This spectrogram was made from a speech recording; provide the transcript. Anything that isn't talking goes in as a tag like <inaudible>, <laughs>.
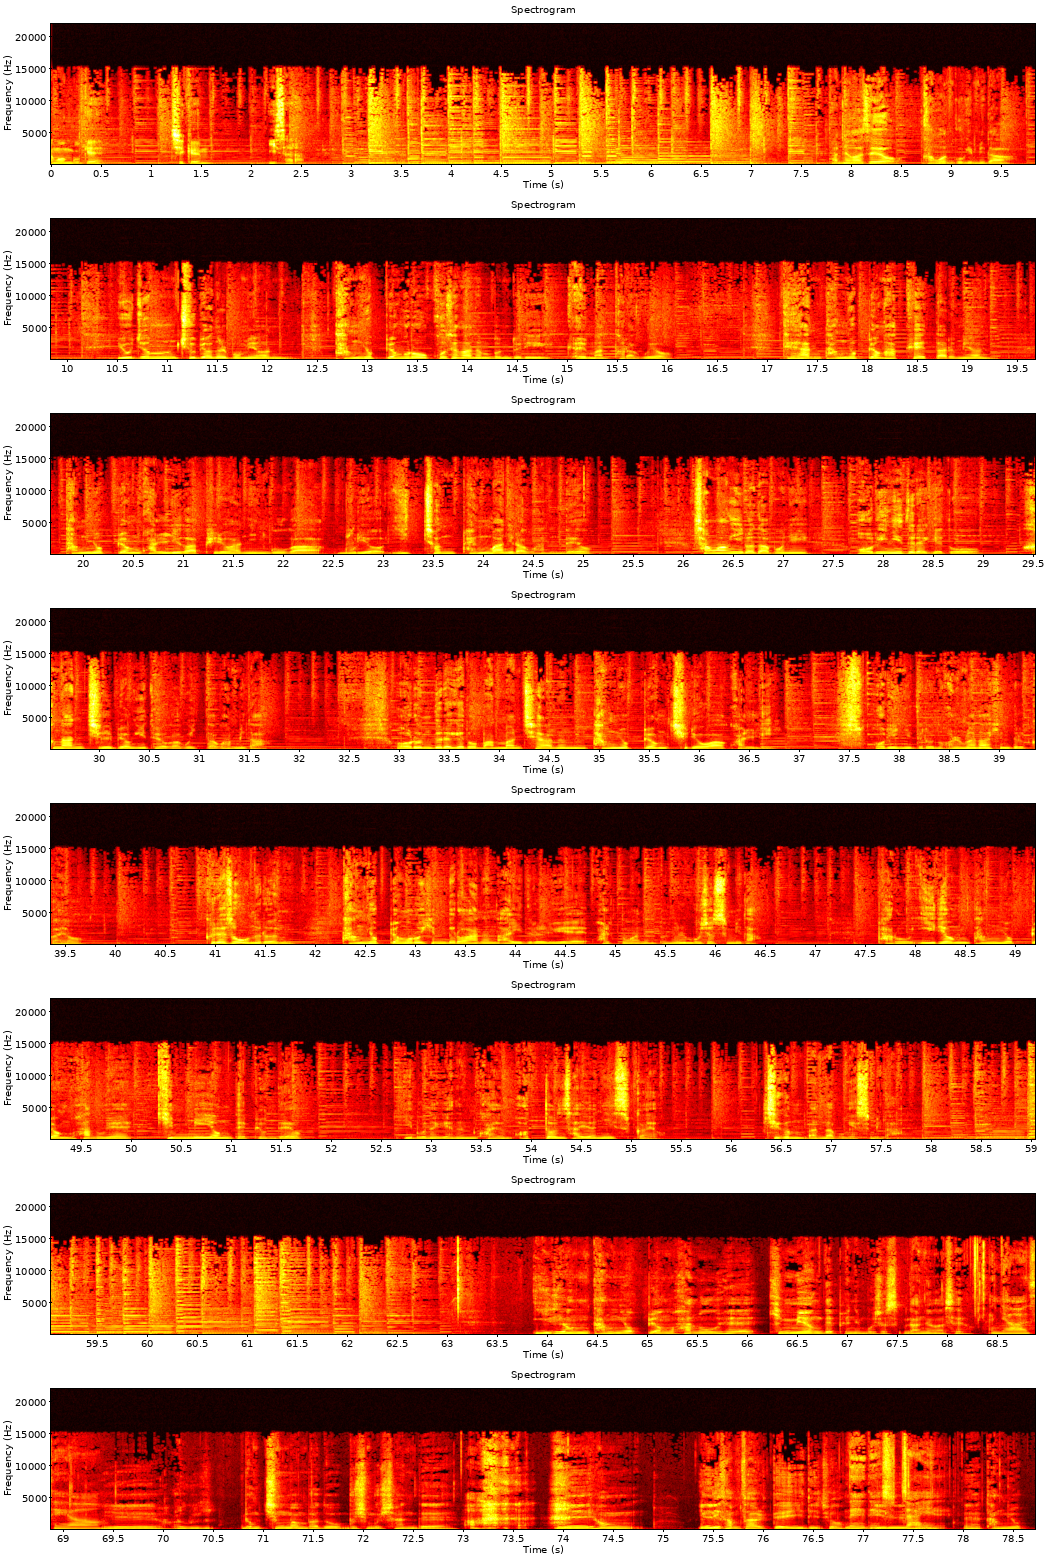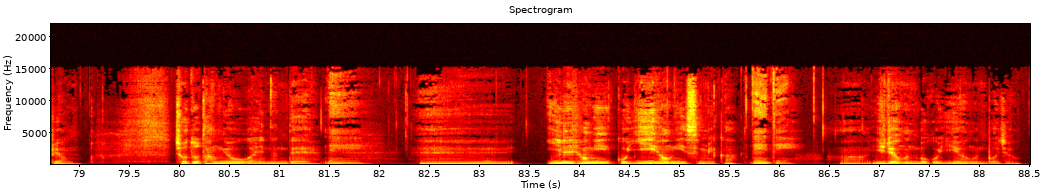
강원국의 지금 이 사람 안녕하세요. 강원국입니다. 요즘 주변을 보면 당뇨병으로 고생하는 분들이 꽤 많더라고요. 대한당뇨병 학회에 따르면 당뇨병 관리가 필요한 인구가 무려 2,100만이라고 하는데요. 상황이 이러다 보니 어린이들에게도 흔한 질병이 되어가고 있다고 합니다. 어른들에게도 만만치 않은 당뇨병 치료와 관리. 어린이들은 얼마나 힘들까요? 그래서 오늘은 당뇨병으로 힘들어하는 아이들을 위해 활동하는 분을 모셨습니다. 바로 일형 당뇨병 환우의 김미영 대표인데요. 이분에게는 과연 어떤 사연이 있을까요? 지금 만나보겠습니다. 일형 당뇨병 환우회 김미영 대표님 모셨습니다. 안녕하세요. 안녕하세요. 예, 아이고, 명칭만 봐도 무시무시한데. 아. <laughs> 일형 1, 2, 3, 4 할때 일이죠? 네네, 일 숫자 1. 네, 당뇨병. 저도 당뇨가 있는데. 네. 에, 1형이 있고 2형이 있습니까? 네네. 어, 1형은 뭐고 2형은 뭐죠?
